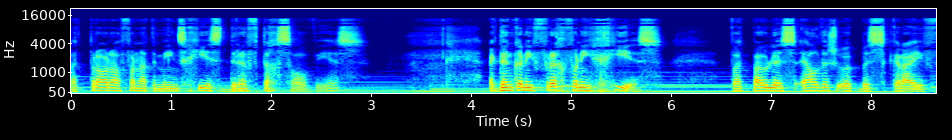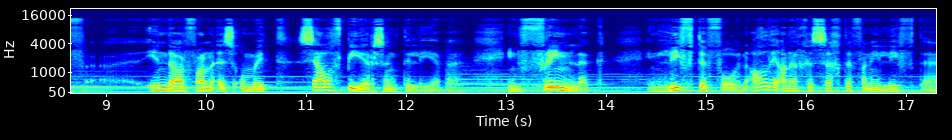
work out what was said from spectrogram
wat praat daarvan dat 'n mens geesdriftig sal wees. Ek dink aan die vrug van die gees wat Paulus elders ook beskryf. Een daarvan is om met selfbeheersing te lewe en vriendelik en liefdevol en al die ander gesigte van die liefde.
